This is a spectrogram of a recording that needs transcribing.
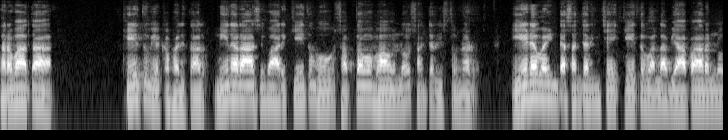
తర్వాత కేతువు యొక్క ఫలితాలు. మీనరాశి వారి కేతువు సప్తమ భావంలో సంచరిస్తున్నాడు. ఏడవ ఇంట సంచరించే కేతు వల్ల వ్యాపారంలో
